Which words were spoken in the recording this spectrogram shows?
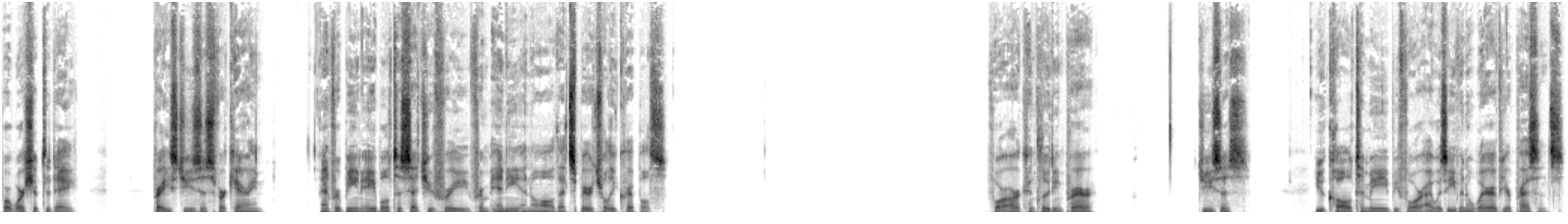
For worship today, praise Jesus for caring and for being able to set you free from any and all that spiritually cripples. For our concluding prayer, Jesus, you called to me before I was even aware of your presence.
